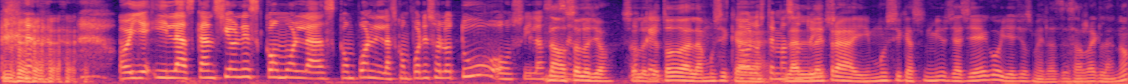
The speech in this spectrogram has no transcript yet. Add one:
Oye, ¿y las canciones cómo las componen? ¿Las compones solo tú o si las No, hacen? solo yo, solo yo. Toda la música, Todos los temas la son tuyos. letra y música son míos, ya llego y ellos me las desarreglan, ¿no?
